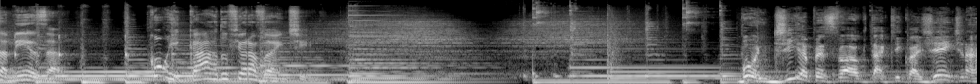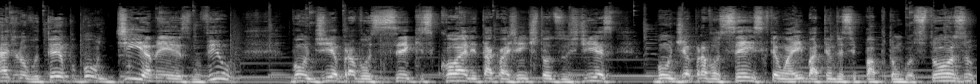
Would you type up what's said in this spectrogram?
à mesa com Ricardo Fioravante. Bom dia, pessoal que está aqui com a gente na Rádio Novo Tempo. Bom dia mesmo, viu? Bom dia para você que escolhe estar tá com a gente todos os dias. Bom dia para vocês que estão aí batendo esse papo tão gostoso.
